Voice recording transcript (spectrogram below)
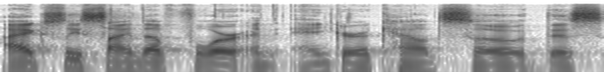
I actually signed up for an Anchor account. So this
